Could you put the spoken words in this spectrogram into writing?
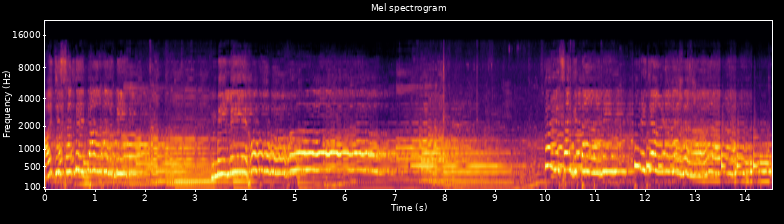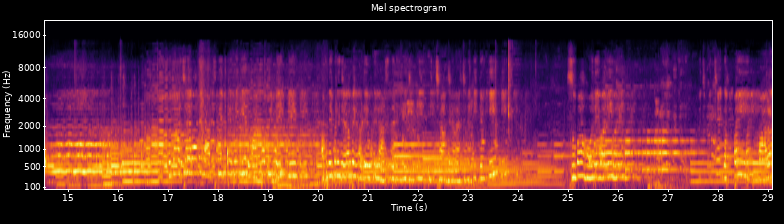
आज संगताने तो अपने अपने जगह पे खड़े होकर नाचते सुबह होने वाली मारा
